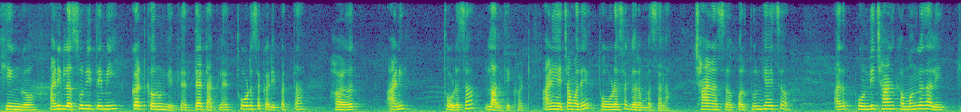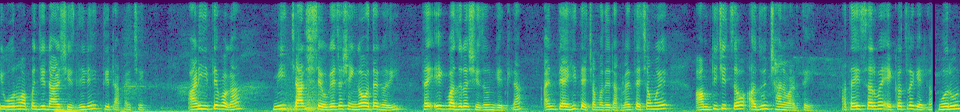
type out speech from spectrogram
हिंग आणि लसूण इथे मी कट करून घेतल्या आहेत त्या टाकल्या आहेत थोडंसं कढीपत्ता हळद आणि थोडंसं लाल तिखट. आणि ह्याच्यामध्ये थोडंसं गरम मसाला. छान असं परतून घ्यायचं. आता फोडणी छान खमंग झाली की वरून आपण जी डाळ शिजलेली आहे ती टाकायची. आणि इथे बघा मी चार शेवग्याच्या शेंगा होत्या घरी त्या एक बाजूला शिजवून घेतल्या आणि त्याही त्याच्यामध्ये टाकल्या. त्याच्यामुळे आमटीची चव अजून छान वाढते. आता हे सर्व एकत्र केलं. वरून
